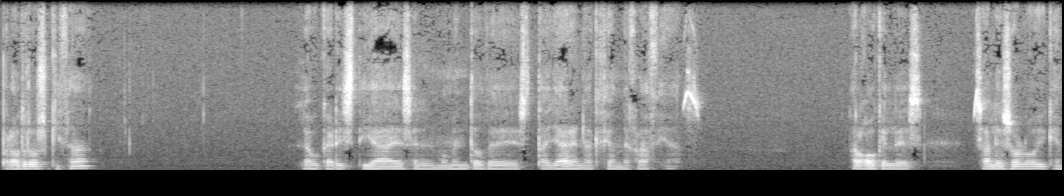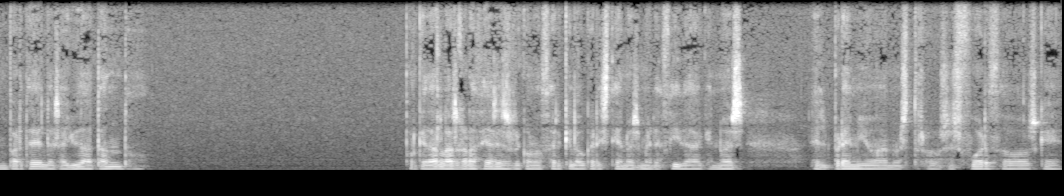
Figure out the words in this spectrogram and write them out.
Para otros quizá la Eucaristía es el momento de estallar en acción de gracias, algo que les sale solo y que en parte les ayuda tanto porque dar las gracias es reconocer que la Eucaristía no es merecida, que no es el premio a nuestros esfuerzos, que,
